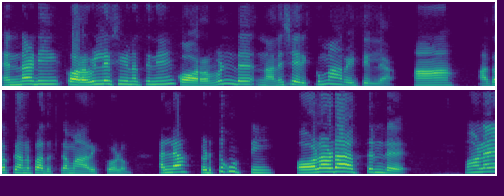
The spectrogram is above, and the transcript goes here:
എന്താടി? കുറവില്ല ക്ഷീണത്തിന്? കുറവുണ്ട്. എന്നാലും ശരിക്കും മാറിയിട്ടില്ല. ആ അതൊക്കെയാണ് പതുക്കെ മാറിക്കോളും. അല്ല എടുത്തു കുട്ടി. ഓളവിടെ അകത്തുണ്ട്. മോളെ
